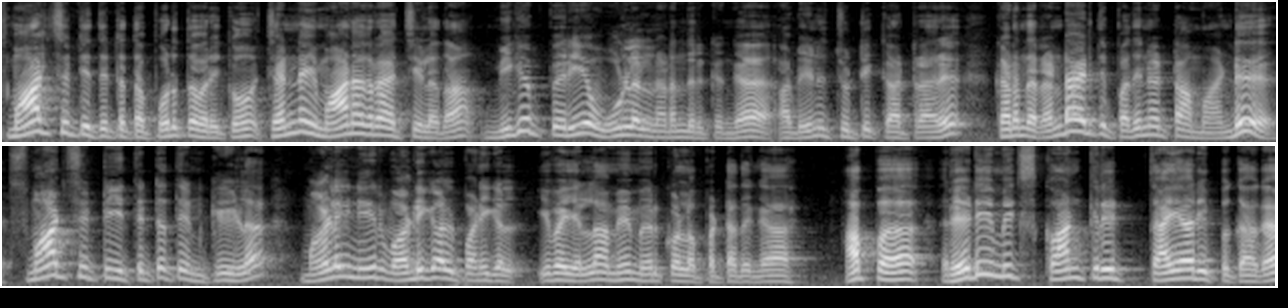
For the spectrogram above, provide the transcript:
ஸ்மார்ட் சிட்டி திட்டத்தை பொறுத்த வரைக்கும் சென்னை மாநகராட்சியில் தான் மிகப்பெரிய ஊழல் நடந்திருக்குங்க அப்படின்னு சுட்டி காட்டுறாரு கடந்த ரெண்டாயிரத்தி பதினெட்டாம் ஆண்டு ஸ்மார்ட் சிட்டி திட்டத்தின் கீழே மழைநீர் வடிகால் பணிகள் இவை எல்லாமே மேற்கொள்ளப்பட்டதுங்க. அப்போ ரெடிமிக்ஸ் கான்கிரீட் தயாரிப்புக்காக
